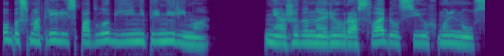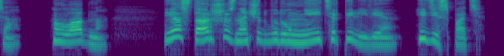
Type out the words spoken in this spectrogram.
оба смотрели из-под лобья и непримиримо. Неожиданно Рю расслабился и ухмыльнулся. «Ладно. Я старше, значит, буду умнее и терпеливее. Иди спать.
